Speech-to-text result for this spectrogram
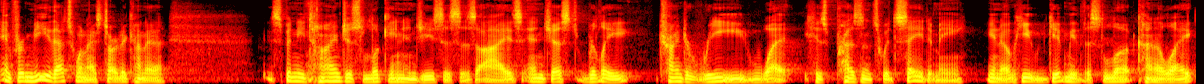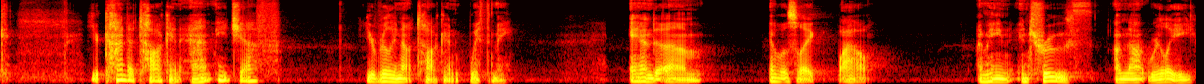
and for me, that's when I started kind of spending time just looking in Jesus's eyes and just really trying to read what his presence would say to me. You know, he would give me this look kind of like, You're kind of talking at me, Jeff. You're really not talking with me. And um, it was like, wow. I mean, in truth, I'm not really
